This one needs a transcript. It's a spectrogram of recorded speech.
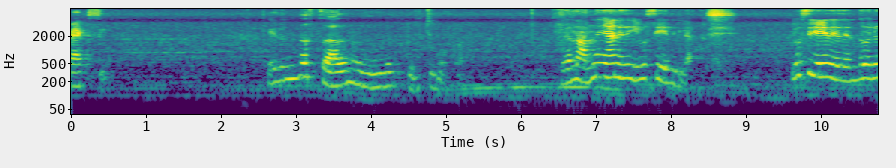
വാക്സിൻ. എന്താ സാധനം നിങ്ങൾ പിടിച്ചു നോക്കണം. ഇതെന്ന് അന്ന് ഞാനിത് യൂസ് ചെയ്തില്ല. യൂസ് ചെയ്തത് എന്തോ ഒരു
